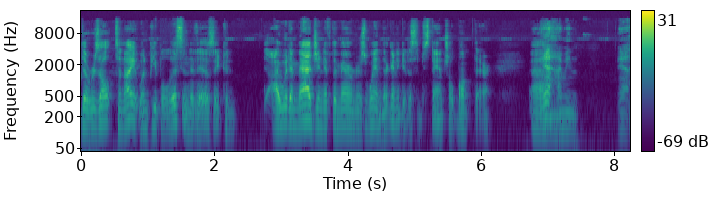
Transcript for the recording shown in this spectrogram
the result tonight. When people listen to this, it could. I would imagine if the Mariners win, they're going to get a substantial bump there. Um, yeah, I mean, yeah,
